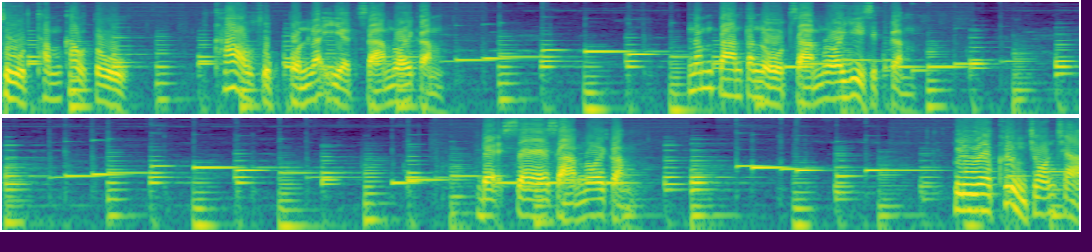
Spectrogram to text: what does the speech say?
สูตรทำข้าวตู ข้าวสุกผลละเอียด 300 กรัม น้ำตาลตะโนด 320 กรัม แบะแซ 300 กรัม เกลือครึ่งช้อนชา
